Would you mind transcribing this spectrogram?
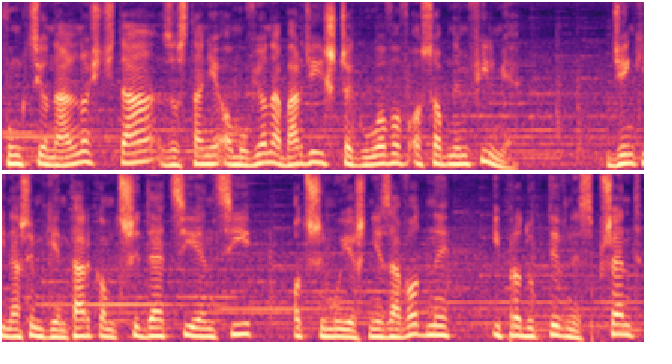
Funkcjonalność ta zostanie omówiona bardziej szczegółowo w osobnym filmie. Dzięki naszym giętarkom 3D CNC otrzymujesz niezawodny i produktywny sprzęt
